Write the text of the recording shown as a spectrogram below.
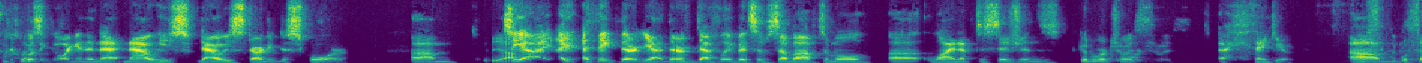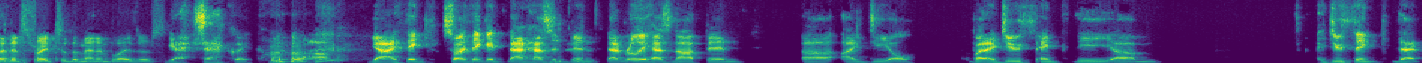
just wasn't going in the net. Now he's now he's starting to score. Um, yeah. So yeah, I, I think there yeah there have definitely been some suboptimal uh, lineup decisions. Good word choice. Thank you. Um, we'll send it straight to the Men in Blazers. Yeah, exactly. um, yeah, I think so. I think it, that hasn't been that really has not been uh, ideal, but I do think the um, I do think that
